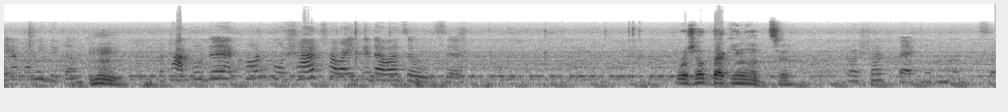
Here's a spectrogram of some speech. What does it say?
এরকমই এখন প্রসাদ সবাইকে দেওয়া চলছে প্রসাদ প্যাকিং হচ্ছে প্রসাদ প্যাকিং হচ্ছে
